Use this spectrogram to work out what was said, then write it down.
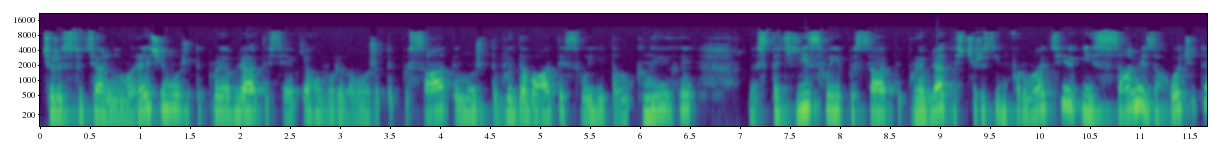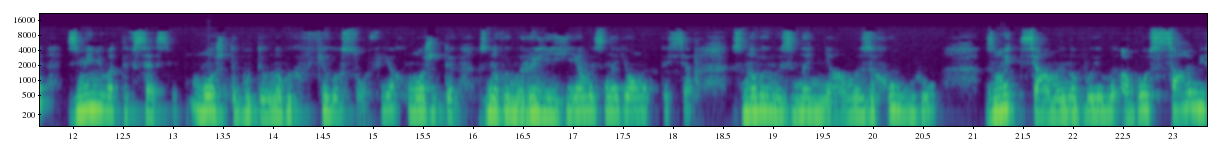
Через соціальні мережі можете проявлятися, як я говорила, можете писати, можете видавати свої там книги, статті свої писати, проявлятись через інформацію і самі захочете змінювати всесвіт. Можете бути у нових філософіях, можете з новими релігіями знайомитися, з новими знаннями, з гуру, з митцями новими, або самі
